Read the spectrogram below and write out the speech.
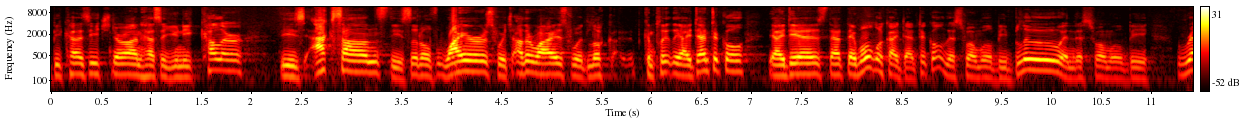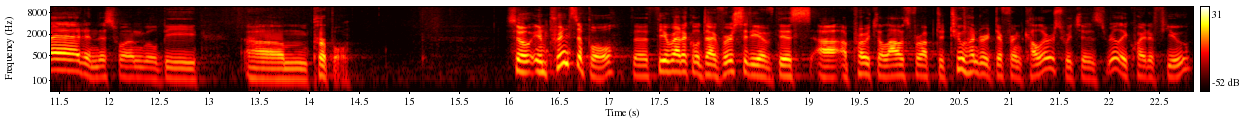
because each neuron has a unique color, these axons, these little wires, which otherwise would look completely identical, the idea is that they won't look identical. This one will be blue, and this one will be red, and this one will be um, purple. So in principle, the theoretical diversity of this uh, approach allows for up to 200 different colors, which is really quite a few.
